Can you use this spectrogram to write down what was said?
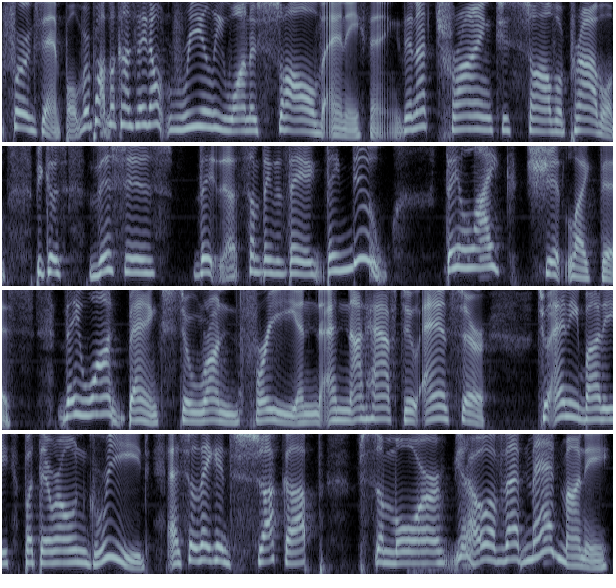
For example, Republicans, they don't really want to solve anything. They're not trying to solve a problem because this is they, uh, something that they, they knew they like shit like this. They want banks to run free and, and not have to answer to anybody but their own greed. And so they can suck up some more, you know, of that mad money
